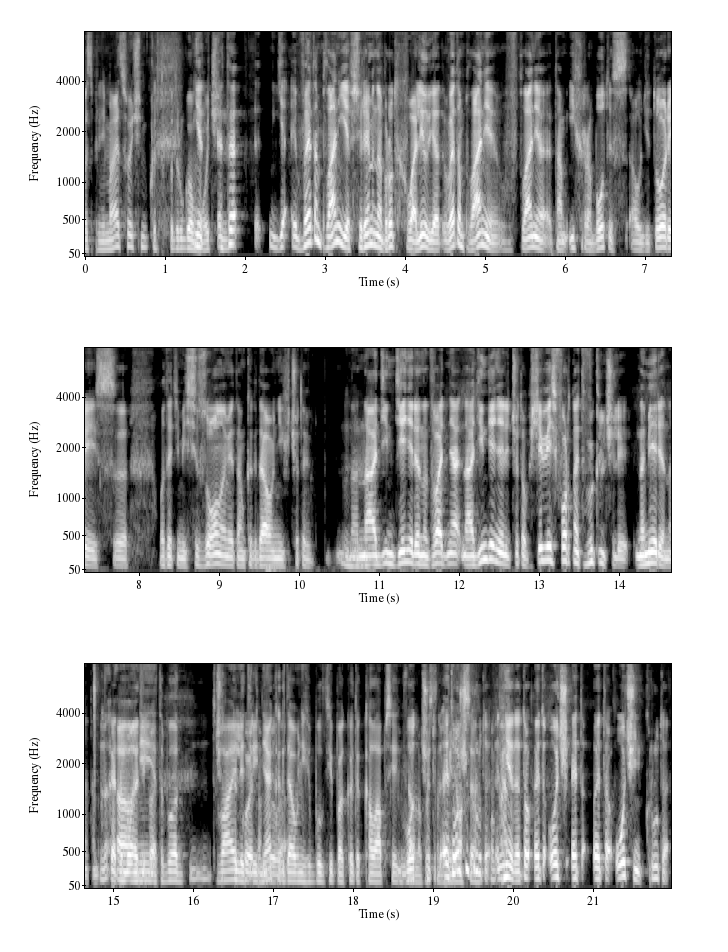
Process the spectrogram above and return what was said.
воспринимается очень как-то по-другому. Нет, очень... это, я, в этом плане я все время, наоборот, хвалил. Я, в этом плане, в плане там их работы с аудиторией, с вот этими сезонами, там, когда у них что-то mm-hmm. на, на один день или на два дня, на один день или что-то, вообще весь Fortnite выключили намеренно. Там, какая-то а, была, не, типа, это было два или три дня, было. когда у них был, типа, какой-то коллапс. Вот, это очень круто. Нет, это, это, очень, это, это очень круто.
